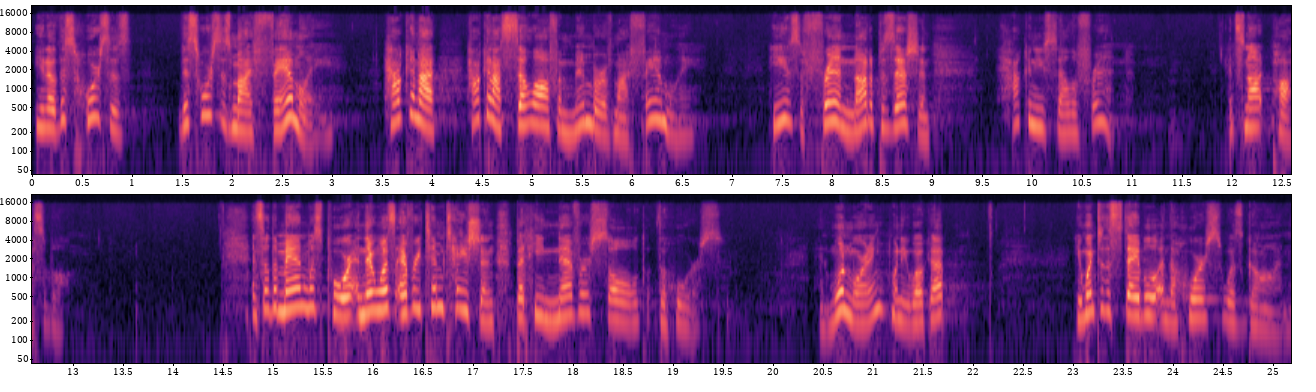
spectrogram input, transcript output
You know, this horse is, this horse is my family. How can, I, how can I sell off a member of my family? He is a friend, not a possession. How can you sell a friend? It's not possible. And so the man was poor, and there was every temptation, but he never sold the horse. And one morning, when he woke up, he went to the stable, and the horse was gone.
